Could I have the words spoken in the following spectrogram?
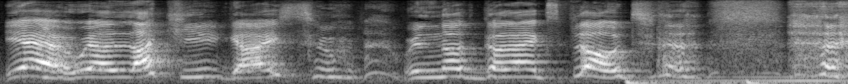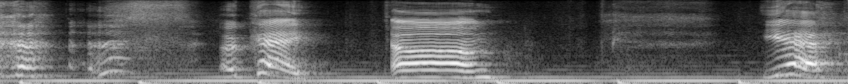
Yeah, we are lucky, guys. We're not gonna explode. okay. Um. Yeah.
